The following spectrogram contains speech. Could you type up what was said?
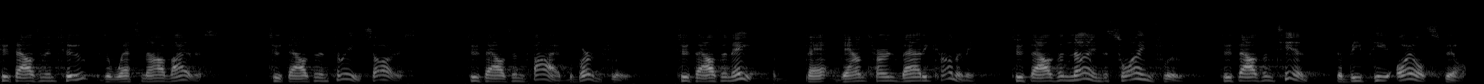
2002 was a West Nile virus. 2003, SARS. 2005, the bird flu. 2008, a bad, economy. 2009, the swine flu. 2010, the BP oil spill.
